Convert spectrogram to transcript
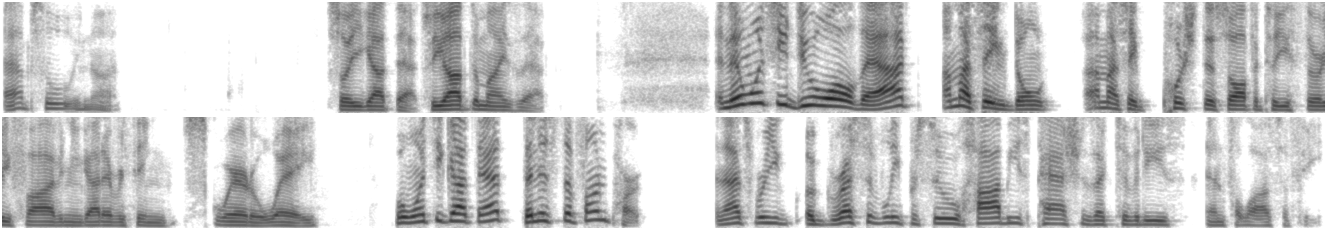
Absolutely not. So you got that. So you optimize that. And then once you do all that, I'm not saying don't, I'm not saying push this off until you're 35 and you got everything squared away. But once you got that, then it's the fun part. And that's where you aggressively pursue hobbies, passions, activities, and philosophy.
